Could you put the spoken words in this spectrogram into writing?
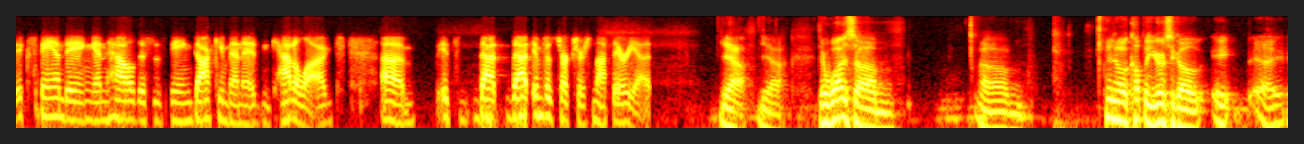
expanding and how this is being documented and cataloged. Um, it's that that infrastructure is not there yet. Yeah, yeah. There was um, um, you know, a couple years ago. It, uh,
